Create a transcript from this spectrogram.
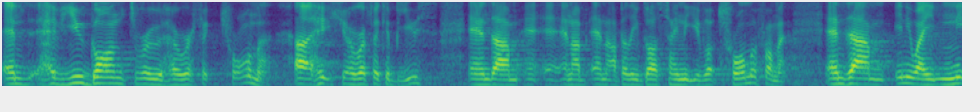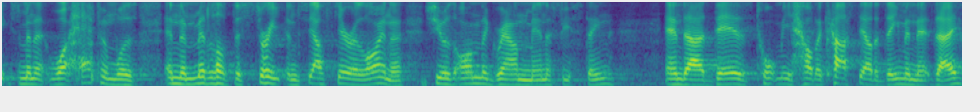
and have you gone through horrific trauma, uh, horrific abuse? And, um, and, I, and I believe God's saying that you've got trauma from it. And um, anyway, next minute, what happened was in the middle of the street in South Carolina, she was on the ground manifesting. And uh, Daz taught me how to cast out a demon that day.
